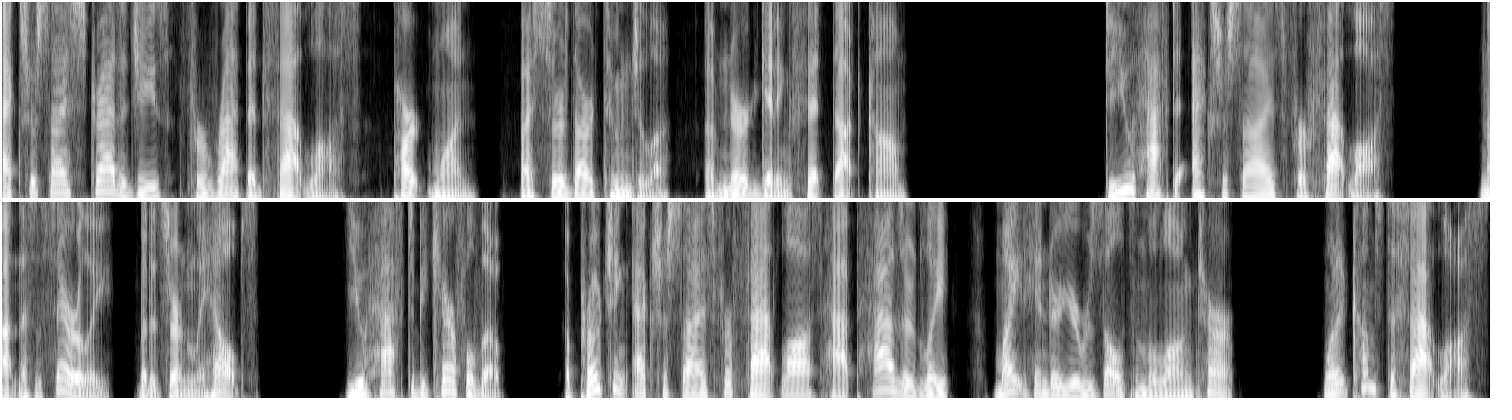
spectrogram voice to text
Exercise Strategies for Rapid Fat Loss, Part 1 by Serdar Tuncali of nerdgettingfit.com. Do you have to exercise for fat loss? Not necessarily, but it certainly helps. You have to be careful though. Approaching exercise for fat loss haphazardly might hinder your results in the long term. When it comes to fat loss,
